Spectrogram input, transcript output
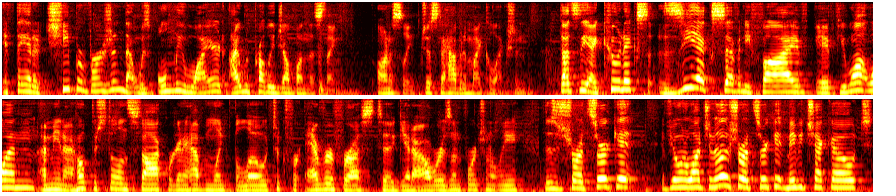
If they had a cheaper version that was only wired, I would probably jump on this thing, honestly, just to have it in my collection. That's the Iqunix ZX75. If you want one, I mean, I hope they're still in stock. We're gonna have them linked below. It took forever for us to get ours, unfortunately. This is Short Circuit. If you wanna watch another Short Circuit, maybe check out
